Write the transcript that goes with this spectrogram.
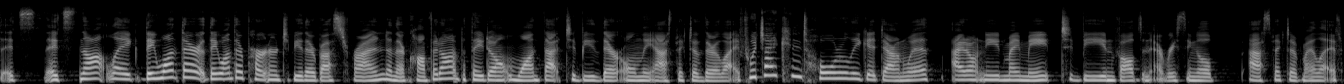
It's it's not like they want their they want their partner to be their best friend and their confidant, but they don't want that to be their only aspect of their life, which I can totally get down with. I don't need my mate to be involved in every single aspect of my life.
